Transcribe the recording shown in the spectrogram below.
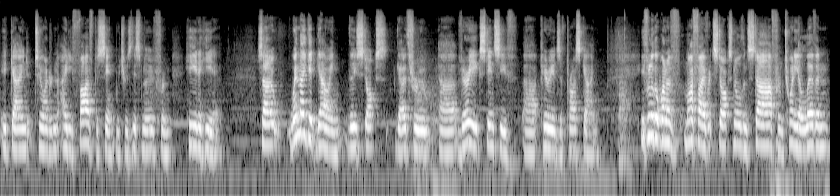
it gained 285%, which was this move from here to here. So when they get going, these stocks go through uh, very extensive uh, periods of price gain. If we look at one of my favourite stocks, Northern Star, from 2011,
